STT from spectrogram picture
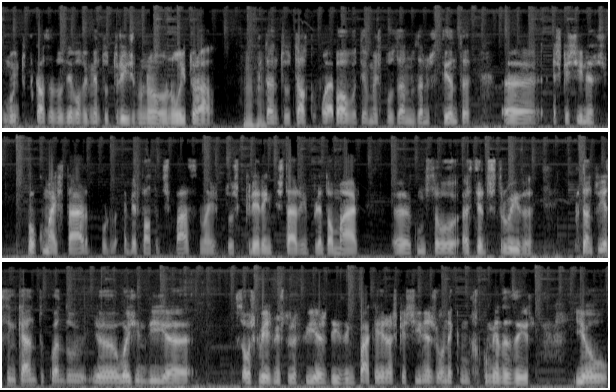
muito por causa do desenvolvimento do turismo no, no litoral. Uhum. Portanto, tal como a Póvoa teve uma explosão nos anos 70, as Caxinas pouco mais tarde, por haver falta de espaço, não é? as pessoas quererem estar em frente ao mar, uh, começou a ser destruída. Portanto, esse encanto, quando uh, hoje em dia pessoas que veem as minhas fotografias dizem pá, quero ir às Caxinas, onde é que me recomendas ir? E eu,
